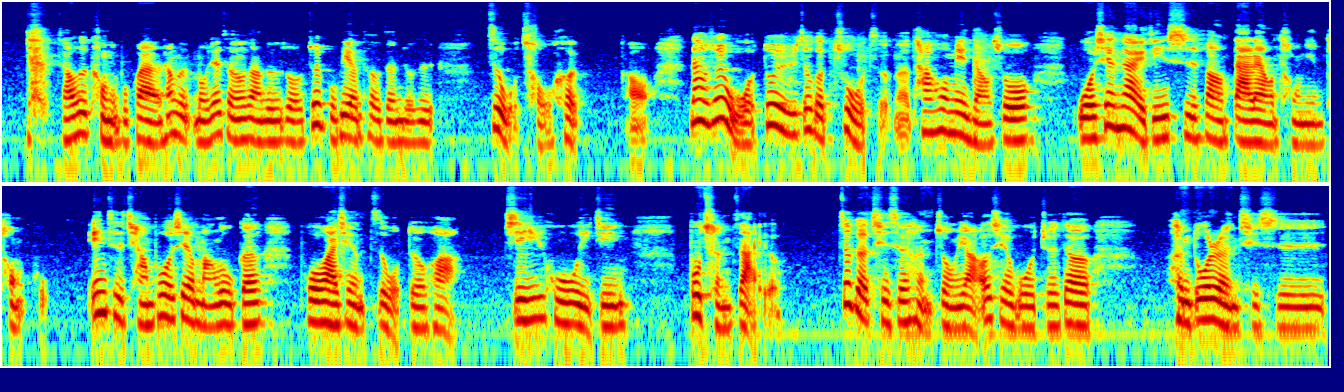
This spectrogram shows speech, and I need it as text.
只要是童年不快乐，他们某些程度上就是说最普遍的特征就是自我仇恨哦。那所以我对于这个作者呢，他后面讲说。我现在已经释放大量童年痛苦，因此强迫性的忙碌跟破坏性的自我对话几乎已经不存在了。这个其实很重要，而且我觉得很多人其实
